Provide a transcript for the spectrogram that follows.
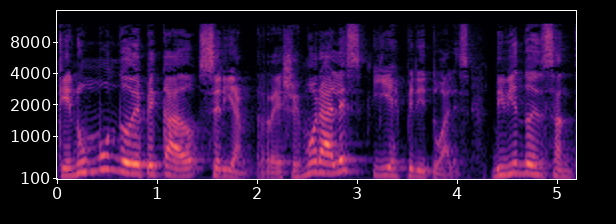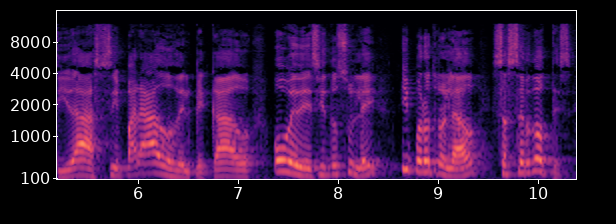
que en un mundo de pecado serían reyes morales y espirituales, viviendo en santidad, separados del pecado, obedeciendo su ley, y por otro lado, sacerdotes,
